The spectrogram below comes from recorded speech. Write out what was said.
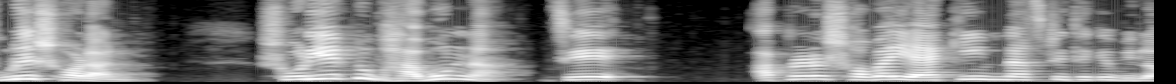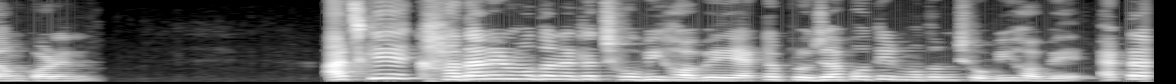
দূরে সরান। সরিয়ে একটু ভাবুন না যে আপনারা সবাই একই ইন্ডাস্ট্রি থেকে বিলং করেন। আজকে খাদানের মতন একটা ছবি হবে, একটা প্রজাপতির মতন ছবি হবে, একটা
